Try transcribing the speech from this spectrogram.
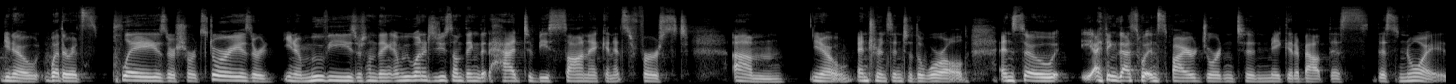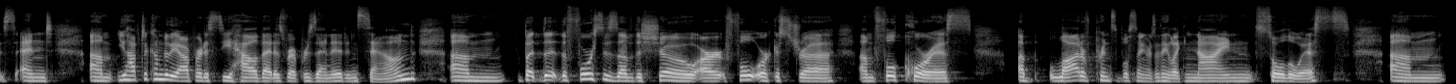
you know, whether it's plays or short stories or you know movies or something, and we wanted to do something that had to be sonic in its first um, you know entrance into the world. And so i think that's what inspired jordan to make it about this this noise. And um, you have to come to the opera to see how that is represented in sound. Um, but the the forces of the show are full orchestra um, full chorus a lot of principal singers i think like nine soloists um,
